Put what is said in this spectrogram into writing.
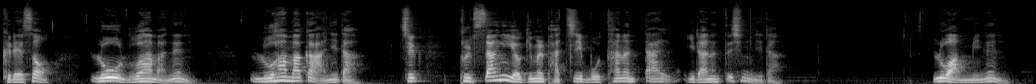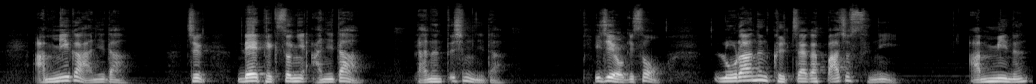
그래서 로 루하마는 루하마가 아니다. 즉, 불쌍히 여김을 받지 못하는 딸이라는 뜻입니다. 로암미는 암미가 아니다. 즉, 내 백성이 아니다. 라는 뜻입니다. 이제 여기서 로라는 글자가 빠졌으니 암미는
